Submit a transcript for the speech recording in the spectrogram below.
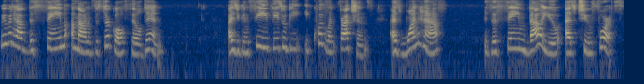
we would have the same amount of the circle filled in. As you can see, these would be equivalent fractions, as 1 half is the same value as 2 fourths.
